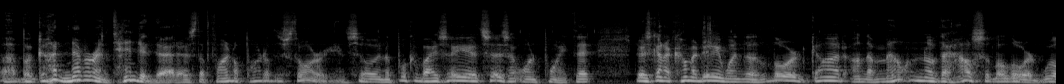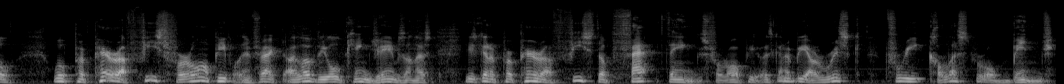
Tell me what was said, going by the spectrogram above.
Uh, but God never intended that as the final part of the story. And so in the book of Isaiah, it says at one point that there's going to come a day when the Lord God on the mountain of the house of the Lord will will prepare a feast for all people. In fact, I love the old King James on this. He's going to prepare a feast of fat things for all people. It's going to be a risk free cholesterol binge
